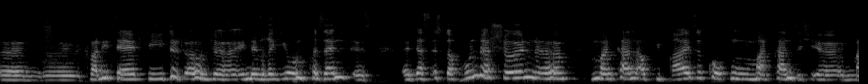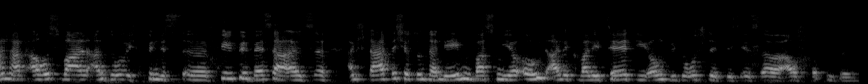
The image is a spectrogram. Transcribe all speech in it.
Mobilfunkqualität bietet und in den Regionen präsent ist. Äh, das ist doch wunderschön. Äh, man kann auf die Preise gucken, man kann sich, äh, man hat Auswahl. Also ich finde es viel, viel besser als ein staatliches Unternehmen, was mir irgendeine Qualität, die irgendwie durchschnittlich ist, aufdrücken will.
